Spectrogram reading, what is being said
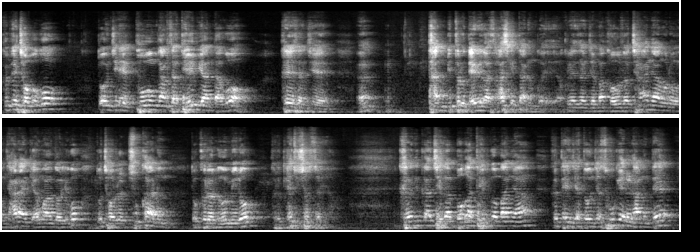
근데 저보고 또 이제 부흥 강사 데뷔한다고 그래서 이제 어? 단 밑으로 내려가서 하시겠다는 거예요. 그래서 이제 막 거기서 찬양으로 하나님께 영광 돌리고 또 저를 축하하는 또 그런 의미로 그렇게 해주셨어요. 그러니까 제가 뭐가 된거 마냥 그때 이제 또 이제 소개를 하는데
